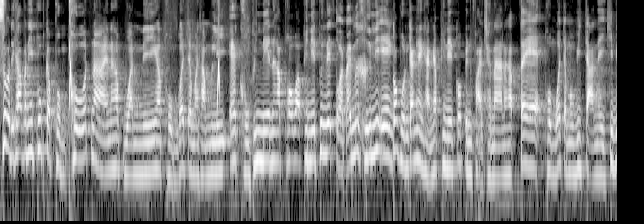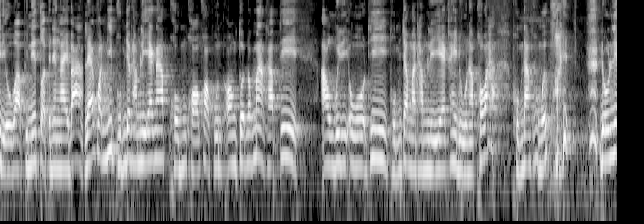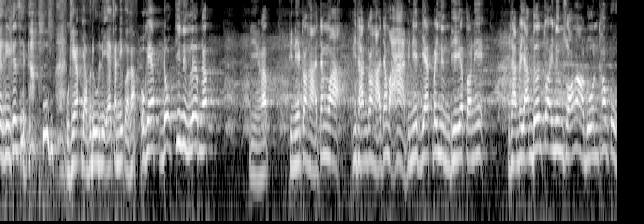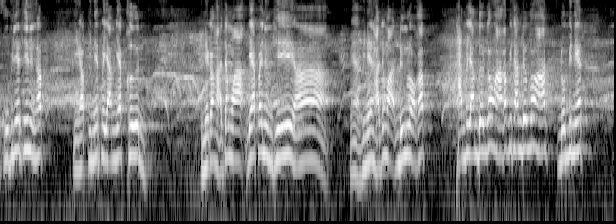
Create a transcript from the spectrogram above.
สวัสดีครับ วันนี้พบกับผมโค้ดนายนะครับ วันนี้ครับผมก็จะมาทำรีแอคของพี่เนทนะครับ เพราะว่าพี่เนทเพิ่งได้ต่อยไปเมื่อคืนนี้เอง ก็ผลการแข่งขันครับพี่เนทก็เป็นฝ่ายชนะนะครับ แต่ผมก็จะมาวิจารณ์ในคลิปวิดีโอว่าพี่เนทต่อยเป็นยังไงบ้าง แล้วก่อนที่ผมจะทำรีแอคนะครับ ผมขอขอบคุณอองตัวนมากๆครับที่เอาวิดีโอที่ผมจะมาทำรีแอคให้ดูนะครับ เพราะว่าผมทำของเวิร์กพอยต์โดนเรียกลิขสิทธิ์ครับ โอเคครับ อย่าไปดูรีแอคกันดีกว่าครับ โอเคครับ ยกที่หนึ่งเริ่มครับ นี่ครับพี่เนทก็หาจังหวะพี่ทันก็หาจังหวะอ่าพี่เนทแยบไปหนึ่งทีครับตอนนี้พี่ทันพยายามเดินต่อยหนึ่งสองอ้าวโดนเข้าโกขู่พี่เนททีหนึ่งครับนี่ครับพี่เนทพยายามแยบคืนพี่เนทก็หาจังหวะแยบไปหนึ่งทีอ่าเนี่ยพี่เนทหาจังหวะดึงหลอกครับทันพยายามเดินเข้าหาครับพี่ทันเดินเข้าหาโดนพี่เนท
